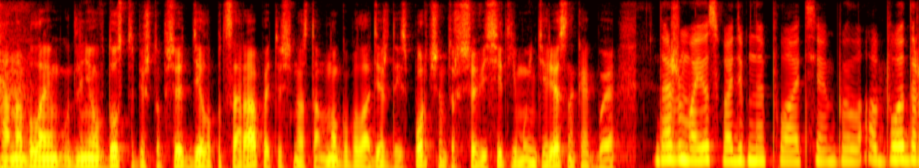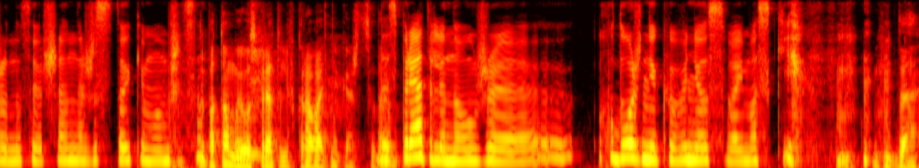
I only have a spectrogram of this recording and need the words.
она была ему, для него в доступе, чтобы все это дело поцарапать, то есть у нас там много было одежды испорчено, потому что все висит, ему интересно как бы... Даже мое свадебное платье было ободрано совершенно жестоким Но образом. потом мы его спрятали в кровать, мне кажется, да? Да, спрятали, но уже э, художник внес свои мазки. Да.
